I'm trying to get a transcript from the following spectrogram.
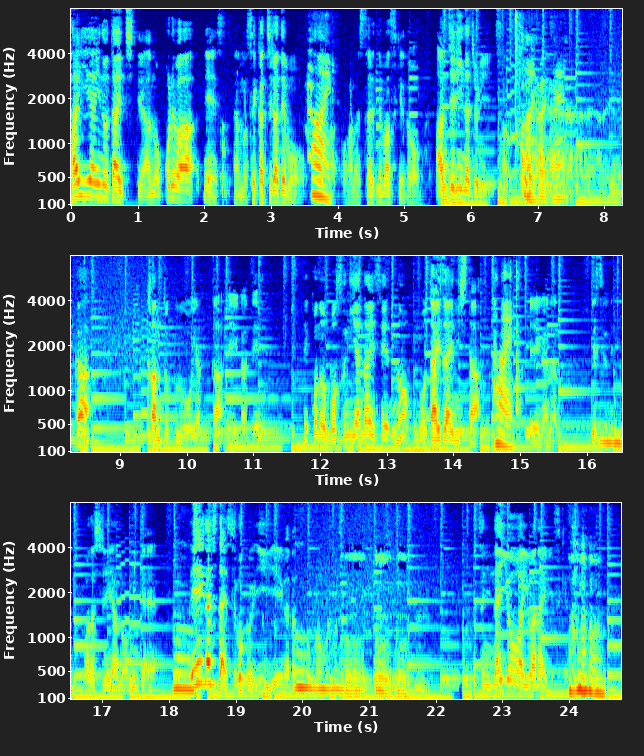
最愛の大地って、あの、これはね、あの、セカチラでも、はい。お話しされてますけど、アンジェリーナ・ジョリーさん。ね。はい。はい。はい。はい。が監督をやった映画で、で、このボスニア内戦のを題材にしたはい。映画なんですよね。うん。私、あの、見て、うん。映画自体すごくいい映画だと僕は思います。うん、うん、うん。別に内容は言わないですけど、う ん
